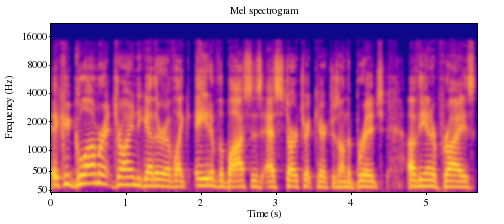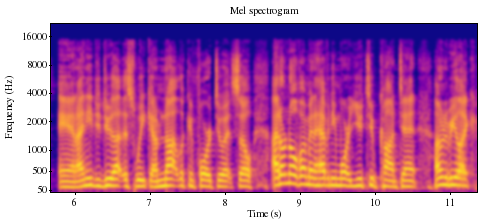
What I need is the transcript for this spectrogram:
a conglomerate drawing together of like eight of the bosses as Star Trek characters on the bridge of the Enterprise, and I need to do that this week. And I'm not looking forward to it. So I don't know if I'm going to have any more YouTube content. I'm going to be like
